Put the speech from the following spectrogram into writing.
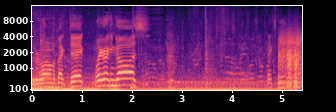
Everyone on the back deck. What do you reckon, guys? Next week.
